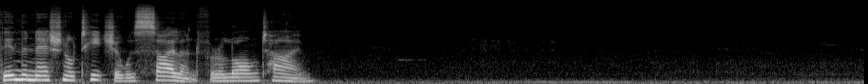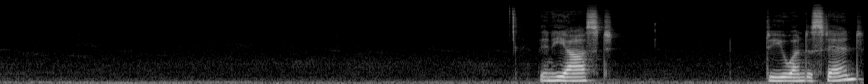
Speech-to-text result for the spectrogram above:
Then the national teacher was silent for a long time. Then he asked, Do you understand?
